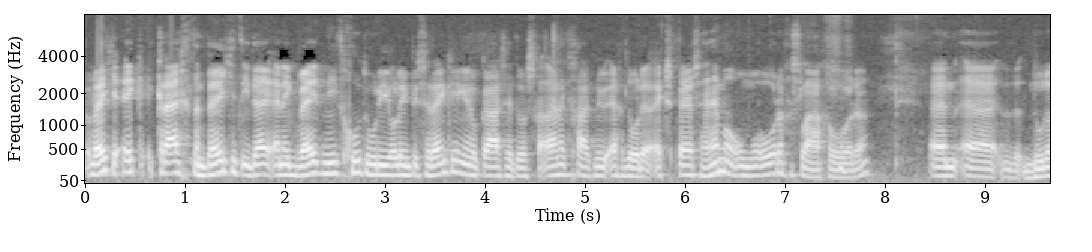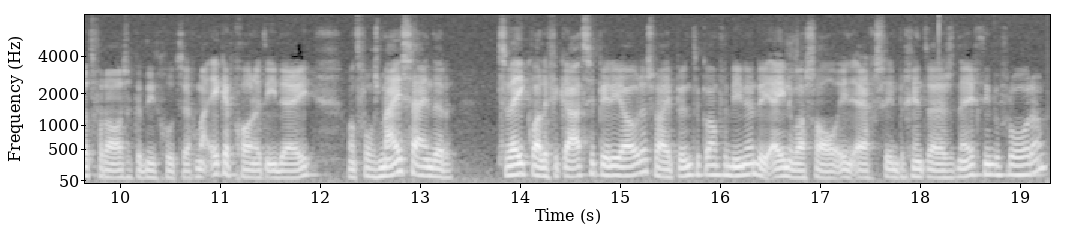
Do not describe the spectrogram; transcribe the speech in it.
weet je, ik krijg het een beetje het idee... en ik weet niet goed hoe die Olympische ranking in elkaar zit. Waarschijnlijk ga ik nu echt door de experts helemaal om mijn oren geslagen worden. En eh, doe dat vooral als ik het niet goed zeg. Maar ik heb gewoon het idee... want volgens mij zijn er twee kwalificatieperiodes... waar je punten kan verdienen. Die ene was al in, ergens in begin 2019 bevroren.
